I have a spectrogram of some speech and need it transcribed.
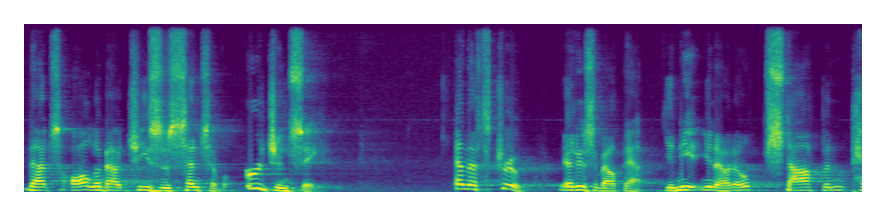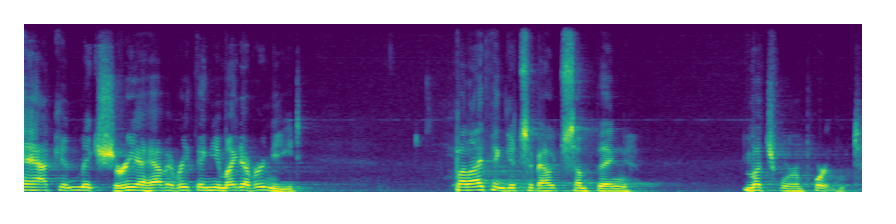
that's all about Jesus' sense of urgency. And that's true. It is about that. You need, you know, don't stop and pack and make sure you have everything you might ever need. But I think it's about something much more important.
